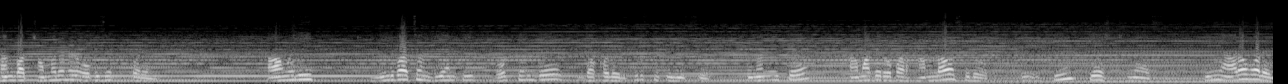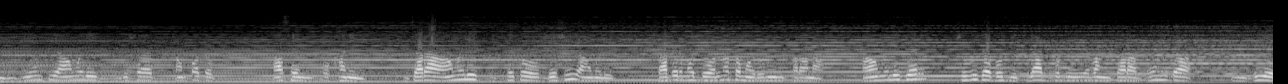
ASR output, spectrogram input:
সংবাদ সম্মেলনে অভিযোগ করেন। আওয়ামী লীগ নির্বাচন বিএনপি ভোট কেন্দ্রে দখলের প্রস্তুতি নিচ্ছে শুনানিতে আমাদের ওপর হামলাও ছিল। একটি টেস্ট ম্যাচ। তিনি আরও বলেন, বিএনপি আওয়ামী লীগ বিষয়ক সম্পাদক আছেন ওখানেই। যারা আওয়ামী লীগ থেকেও বেশি আওয়ামী লীগ, তাদের মধ্যে অন্যতম রুমিন ফারানা আওয়ামী লীগের সুবিধাভোগী, ফ্ল্যাটভোগী এবং যারা গুন্ডা দিয়ে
